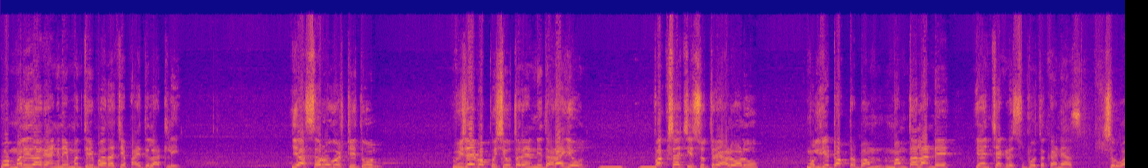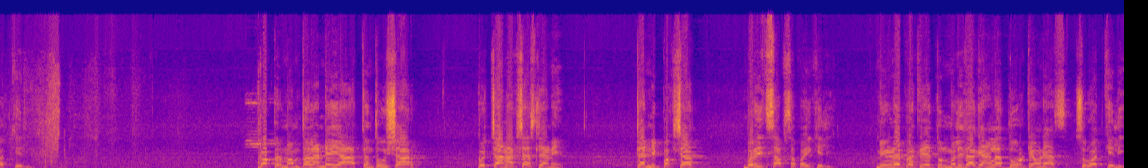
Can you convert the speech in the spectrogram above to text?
व मलिदा गँगने मंत्रिपदाचे फायदे लाटले. या सर्व गोष्टीतून विजय बाप्पू यांनी धडा घेऊन पक्षाची सूत्रे हळूहळू मुलगी डॉक्टर बम ममता लांडे यांच्याकडे सुपूर्त करण्यास सुरुवात केली. डॉक्टर ममता लांडे या अत्यंत हुशार व चाणाक्ष असल्याने त्यांनी पक्षात बरीच साफसफाई केली. निर्णय प्रक्रियेतून मलिदा गँगला दूर ठेवण्यास सुरुवात केली.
